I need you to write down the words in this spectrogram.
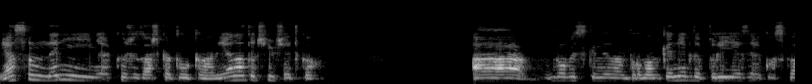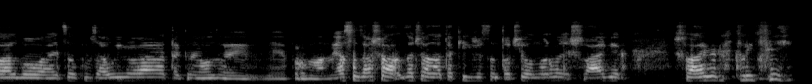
ja som není nejako, že zaškatulkovaný. Ja natočím všetko. A vôbec s nemám problém. Keď niekto príde s nejakou skladbou a je celkom zaujímavá, tak naozaj nie je problém. Ja som začal, začal na takých, že som točil normálne šláger, šláger klipy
